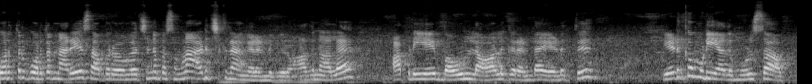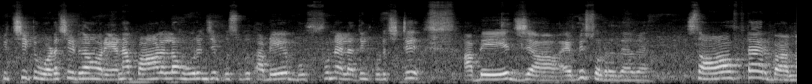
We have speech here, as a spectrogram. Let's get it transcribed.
ஒருத்தருக்கு ஒருத்தர் நிறைய சாப்பிட்றவங்க சின்ன பசங்களாம் அடிச்சுக்கிறாங்க ரெண்டு பேரும். அதனால் அப்படியே பவுலில் ஆளுக்கு ரெண்டாக எடுத்து எடுக்க முடியாது முழுசாக பிச்சிட்டு உடச்சிட்டு தான் வரும். ஏன்னா பாலெல்லாம் உறிஞ்சி புசு புசு அப்படியே புஃப்னு எல்லாத்தையும் குடிச்சிட்டு அப்படியே ஜா எப்படி சொல்கிறது அதை? சாஃப்டாக இருப்பாங்க.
